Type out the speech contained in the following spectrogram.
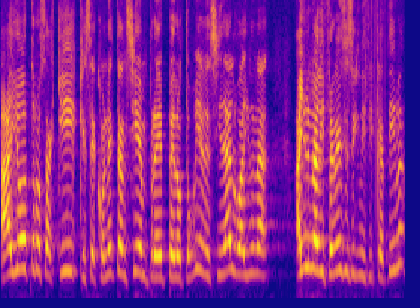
hay otros aquí que se conectan siempre, pero te voy a decir algo, hay una, hay una diferencia significativa.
